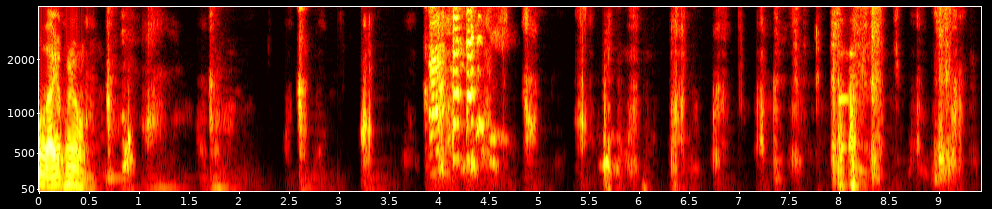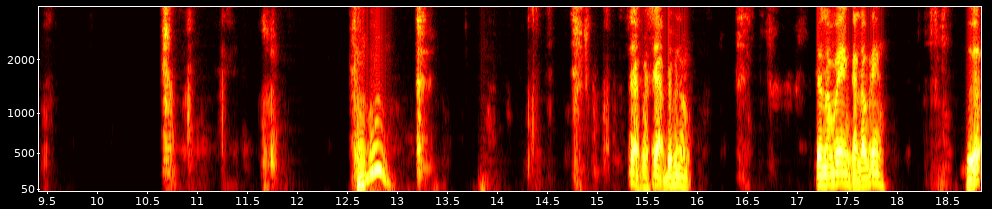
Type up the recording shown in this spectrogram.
โอ้ยพี่น้องอืมแซ่บกับแซ่บด้วยพี่น้องเดี๋ยวเราเว้งกันเราเว้งเหือ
